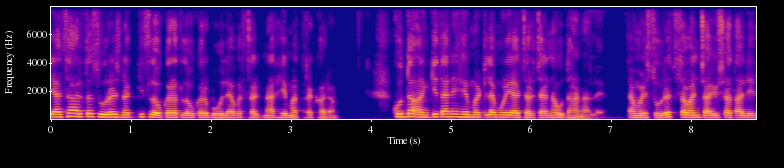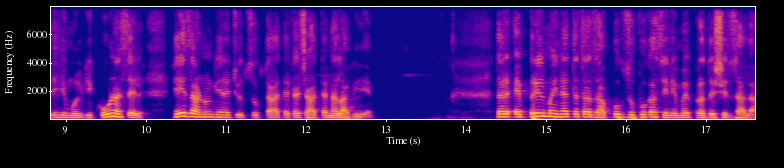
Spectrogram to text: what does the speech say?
याचा अर्थ सूरज नक्कीच लवकरात लवकर बोहल्यावर चढणार हे मात्र खरं. खुद्द अंकिताने हे म्हटल्यामुळे या चर्चांना उधाण आलंय. त्यामुळे सूरज चव्हाणच्या आयुष्यात आलेली ही मुलगी कोण असेल हे जाणून घेण्याची उत्सुकता त्याच्या चाहत्यांना लागली आहे तर एप्रिल महिन्यात त्याचा झापूक झुपूक हा सिनेमा प्रदर्शित झाला.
